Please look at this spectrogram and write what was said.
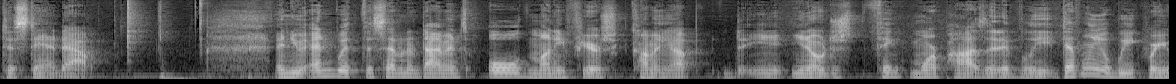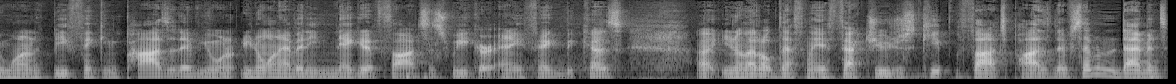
to stand out. And you end with the Seven of Diamonds, old money fears coming up. You, you, know, just think more positively. Definitely a week where you want to be thinking positive. You want you don't want to have any negative thoughts this week or anything because, uh, you know, that'll definitely affect you. Just keep the thoughts positive. Seven of Diamonds,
